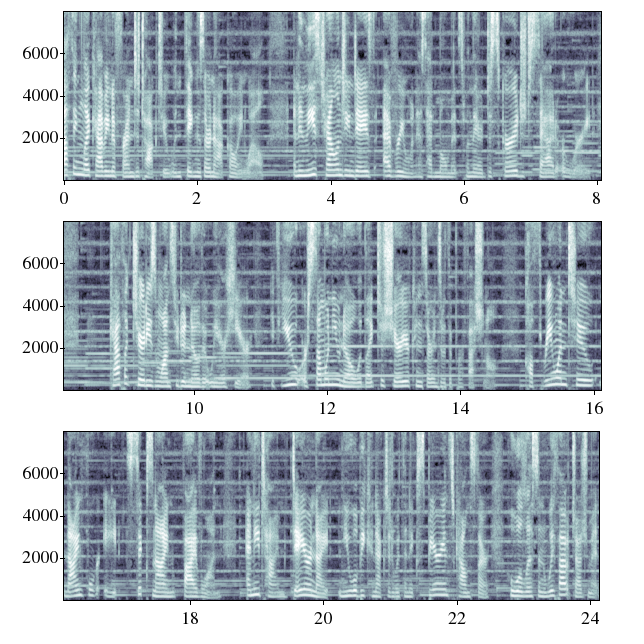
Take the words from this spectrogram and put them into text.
Nothing like having a friend to talk to when things are not going well. And in these challenging days, everyone has had moments when they are discouraged, sad, or worried. Catholic Charities wants you to know that we are here. If you or someone you know would like to share your concerns with a professional, call 312 948 6951 anytime, day or night, and you will be connected with an experienced counselor who will listen without judgment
